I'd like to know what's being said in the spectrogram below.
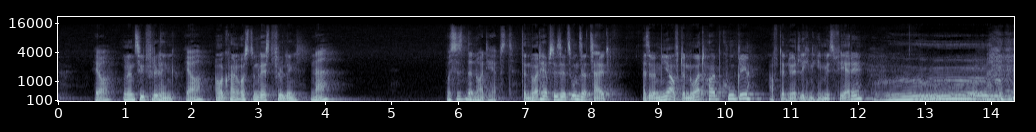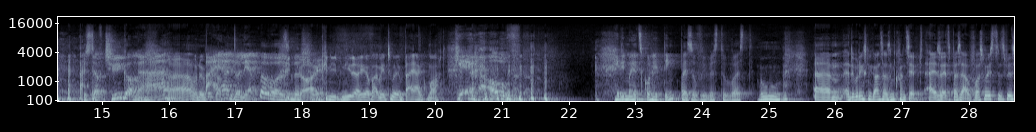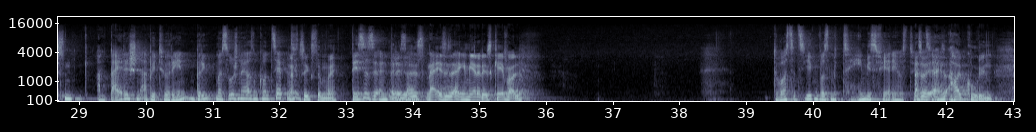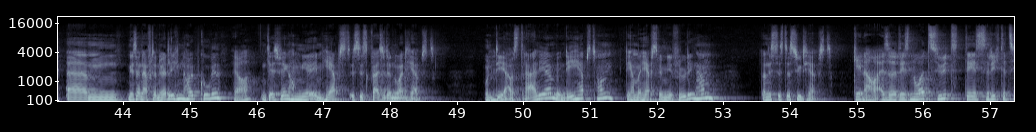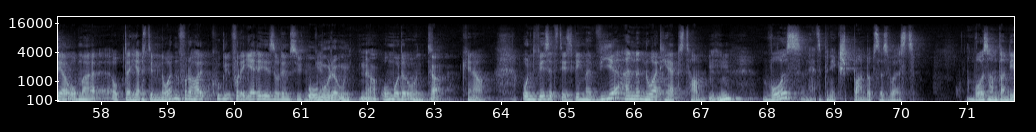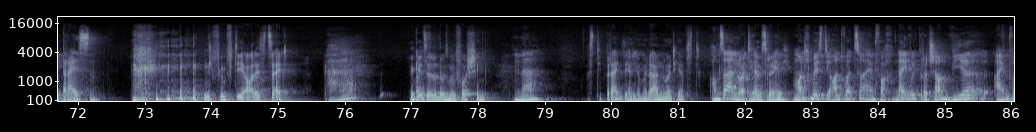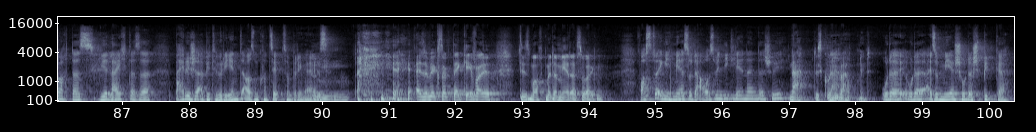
Ja, Und einen Südfrühling. ja, Aber kein Ost- und Westfrühling. nein. Was ist denn der Nordherbst? Der Nordherbst ist jetzt unsere Zeit. Also bei mir auf der Nordhalbkugel, auf der nördlichen Hemisphäre. Bist du auf die gegangen, ha? Ja, und Bayern, da lernt man was in der Ja, Schule. kniet nieder, ich habe Abitur in Bayern gemacht. Geh auf! Hätte ich mir jetzt gar nicht gedacht bei so viel, was du weißt. Uh, ähm, du bringst mich ganz aus dem Konzept. Also jetzt pass auf, was willst du jetzt wissen? Am bayerischen Abiturienten bringt man so schnell aus dem Konzept. Ja, siehst du mal. Das ist ja Es interessant. ist, nein, es ist eigentlich mehr das Käferl. Du warst jetzt irgendwas mit Hemisphäre, hast du Also äh, Halbkugeln. Ähm, wir sind auf der nördlichen Halbkugel ja. und deswegen haben wir im Herbst, es ist quasi der Nordherbst. Und die Australier, wenn die Herbst haben, die haben einen Herbst, wenn wir Frühling haben, dann ist es der Südherbst. Genau, also das Nord-Süd, das richtet sich ja, ob, man, ob der Herbst im Norden von der Halbkugel, von der Erde ist oder im Süden. Oben gell? oder unten, ja. Oben oder unten. Ja. Genau. Und wie ist jetzt das, wenn wir, wir einen Nordherbst haben, Mhm. was, und jetzt bin ich gespannt, ob du das weißt, was haben dann die Preisen? Die fünfte Jahreszeit. Ah, Dann geht's ja dann los mit dem Fasching. na, Was ist die Preise? Die haben wir da einen Nordherbst. haben sie auch einen Nordherbst? Ja, gell? Manchmal ist die Antwort so einfach. Nein, ich wollte gerade schauen, wie einfach, dass wir leicht, dass ein bayerischer Abiturient aus dem Konzept zum Bringen ist. Also wie gesagt, der Käfer, das macht mir da mehr Sorgen. Warst du eigentlich mehr so der Auswendiglerner in der Schule? Nein, das kann ich überhaupt nicht. Oder, oder also mehr schon der Spicker?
